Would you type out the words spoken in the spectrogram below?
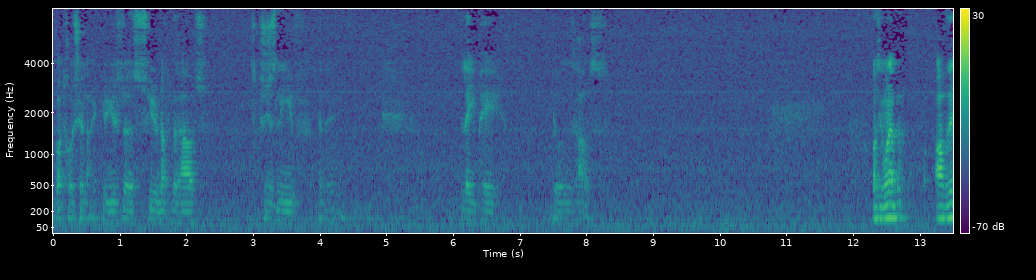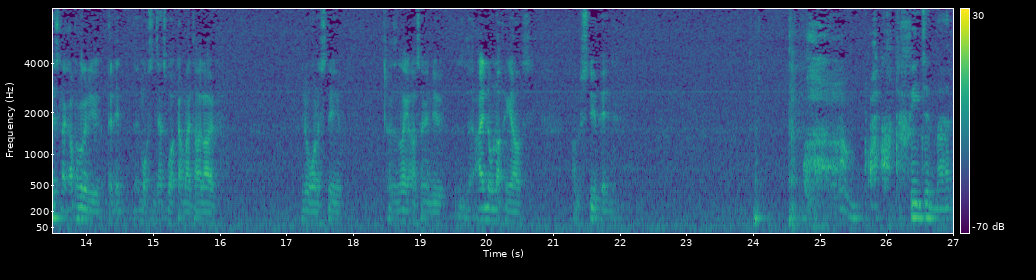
I got told shit like, you're useless, you do nothing for the house. You should just leave and then lay pay build this house. Honestly, when I, after this, like, I'm probably gonna do the most intense workout of my entire life. You don't want to stay. There's nothing else I can do. I know nothing else. I'm stupid. Oh, I got defeated, man.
